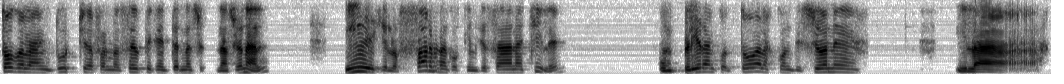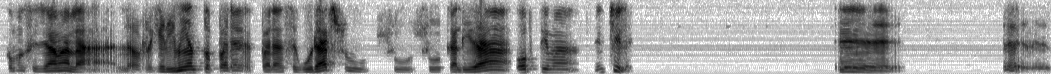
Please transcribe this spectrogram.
toda la industria farmacéutica internacional y de que los fármacos que ingresaban a Chile cumplieran con todas las condiciones y la cómo se llama los requerimientos para, para asegurar su, su calidad óptima en Chile eh, eh,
